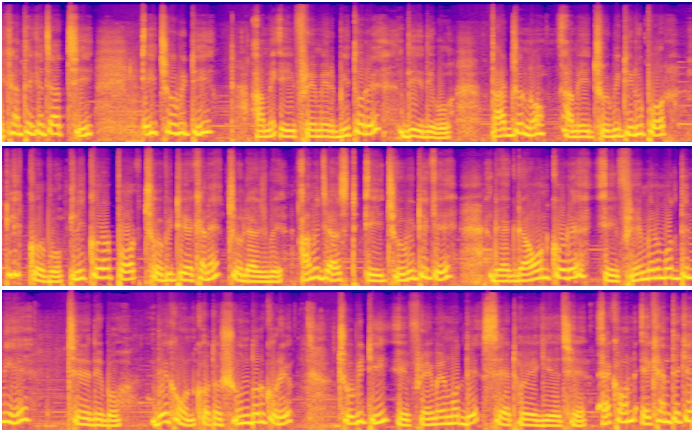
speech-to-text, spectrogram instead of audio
এখান থেকে চাচ্ছি এই ছবিটি আমি এই ফ্রেমের ভিতরে দিয়ে দেব। তার জন্য আমি এই ছবিটির উপর ক্লিক করব। ক্লিক করার পর ছবিটি এখানে চলে আসবে। আমি জাস্ট এই ছবিটিকে ডাউন করে এই ফ্রেমের মধ্যে নিয়ে ছেড়ে দেব। দেখুন কত সুন্দর করে ছবিটি এই ফ্রেমের মধ্যে সেট হয়ে গিয়েছে। এখন এখান থেকে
